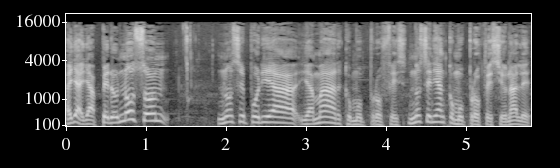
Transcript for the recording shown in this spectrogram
allá, allá, pero no son, no se podría llamar como profes, no serían como profesionales,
